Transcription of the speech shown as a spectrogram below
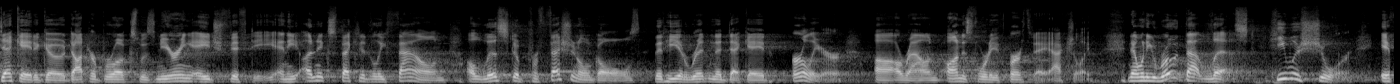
decade ago, Dr. Brooks was nearing age 50, and he unexpectedly found a list of professional goals that he had written a decade earlier, uh, around on his 40th birthday, actually. Now, when he wrote that list, he was sure if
